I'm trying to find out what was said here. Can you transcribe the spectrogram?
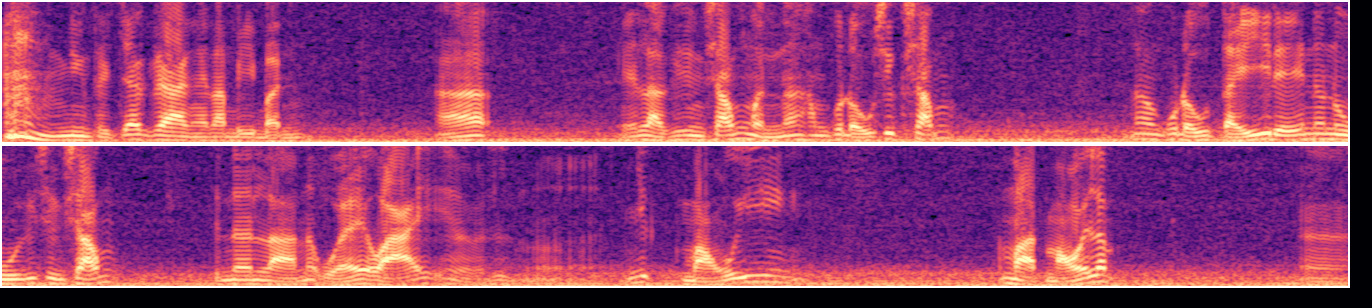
nhưng thực chất ra người ta bị bệnh. À, nghĩa là cái xương sống mình nó không có đủ sức sống. Nó không có đủ tỷ để nó nuôi cái xương sống. Cho nên là nó uể oải nhức mỏi. Nó mệt mỏi lắm. À,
